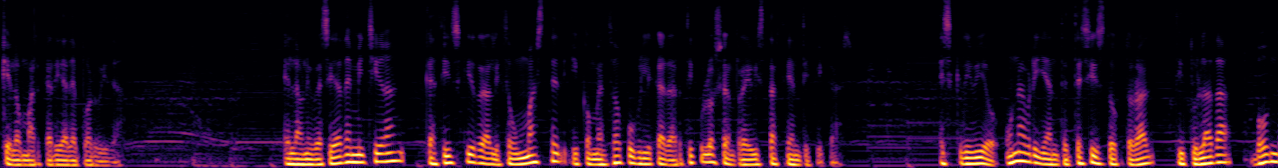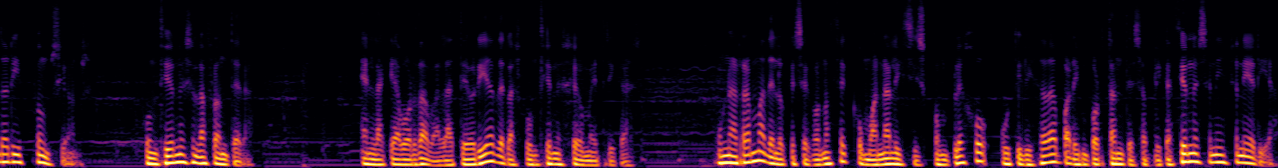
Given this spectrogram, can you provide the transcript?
que lo marcaría de por vida. En la Universidad de Michigan, Kaczynski realizó un máster y comenzó a publicar artículos en revistas científicas. Escribió una brillante tesis doctoral titulada Boundary Functions, Funciones en la Frontera, en la que abordaba la teoría de las funciones geométricas, una rama de lo que se conoce como análisis complejo utilizada para importantes aplicaciones en ingeniería.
